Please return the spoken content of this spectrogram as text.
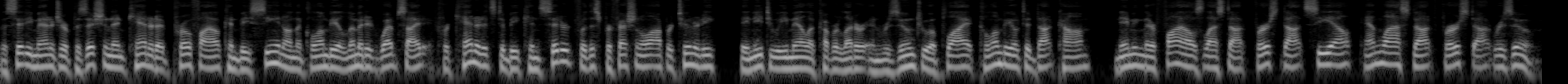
The city manager position and candidate profile can be seen on the Columbia Limited website. For candidates to be considered for this professional opportunity, they need to email a cover letter and resume to apply at columbiota.com, naming their files last.first.cl and last.first.resume.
